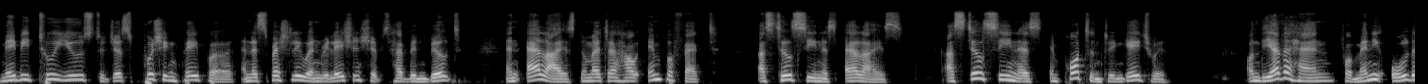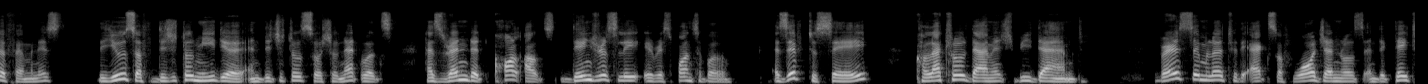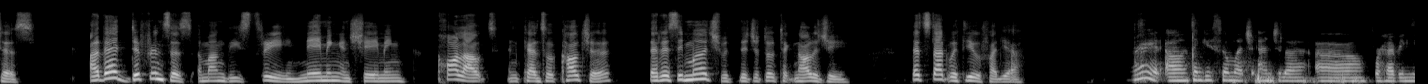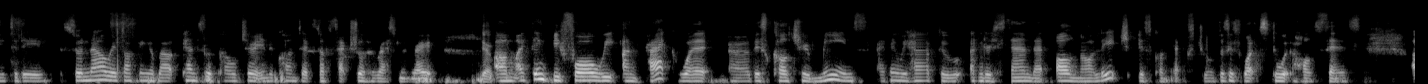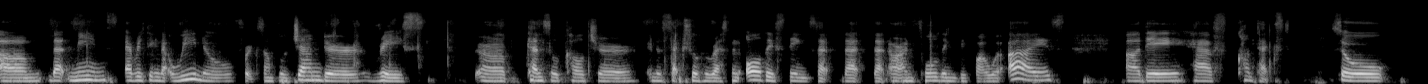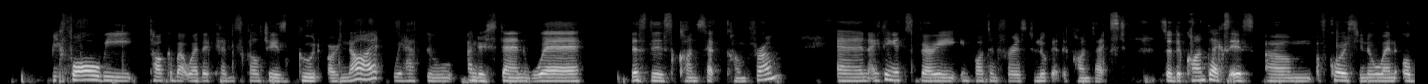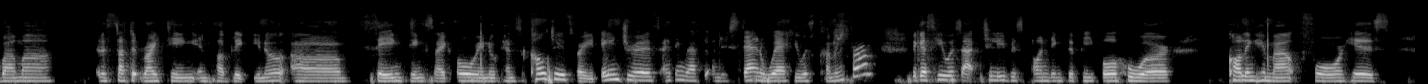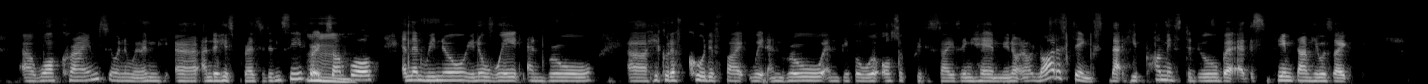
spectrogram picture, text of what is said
maybe too used to just pushing paper, and especially when relationships have been built and allies, no matter how imperfect, are still seen as allies, are still seen as important to engage with. On the other hand, for many older feminists, the use of digital media and digital social networks has rendered call outs dangerously irresponsible, as if to say, collateral damage be damned. Very similar to the acts of war generals and dictators. Are there differences among these three naming and shaming, call outs, and cancel culture that has emerged with digital technology? Let's start with you, Fadia. All right. Uh, thank you so much, Angela, uh, for having me today. So now we're talking about cancel culture in the context of sexual harassment, right? Yep. Um, I think before we unpack what uh, this culture means, I think we have to understand that all knowledge is contextual. This is what Stuart Hall says. Um, that means everything that we know, for example, gender, race, uh, cancel culture, you know, sexual harassment, all these things that that that are unfolding before our eyes uh, they have context. So before we talk about whether cancel culture is good or not, we have to understand where does this concept come from. And I think it's very important for us to look at the context. So the context is, um, of course, you know, when Obama started writing in public, you know, uh, saying things like, oh, you know, cancel culture is very dangerous. I think we have to understand where he was coming from because he was actually responding to people who were calling him out for his uh, war crimes when, when uh, under his presidency, for mm. example. And then we know, you know, Wade and Roe, uh, he could have codified Wade and Roe, and people were also criticizing him, you know, a lot of things that he promised to do, but at the same time, he was like,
